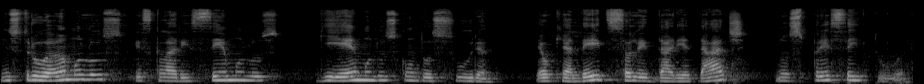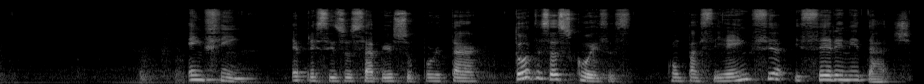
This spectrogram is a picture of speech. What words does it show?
Instruamo-los, esclarecemo-los, guiemo-los com doçura. É o que a lei de solidariedade nos preceitua. Enfim, é preciso saber suportar todas as coisas com paciência e serenidade.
